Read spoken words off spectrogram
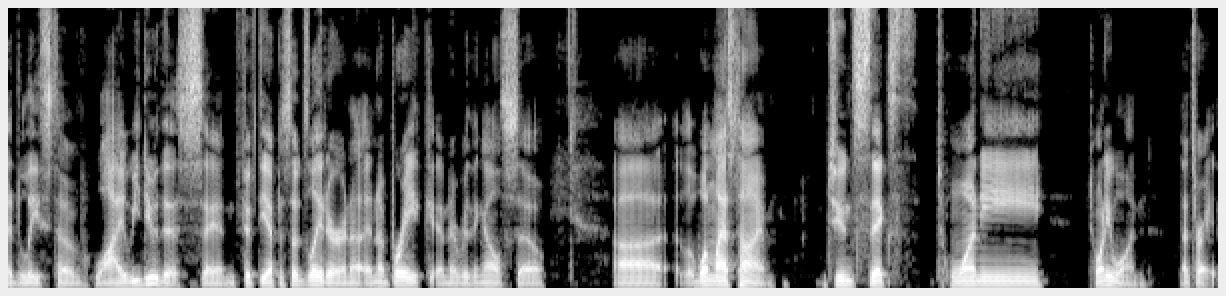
at least of why we do this and 50 episodes later and a, and a break and everything else so uh one last time june 6th 2021 that's right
